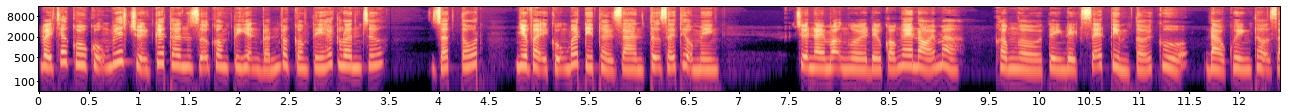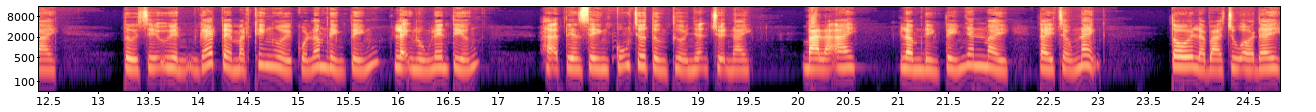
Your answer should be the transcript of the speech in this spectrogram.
vậy chắc cô cũng biết chuyện kết thân giữa công ty Hiện Vấn và công ty Hách Luân chứ? Rất tốt, như vậy cũng mất đi thời gian tự giới thiệu mình. Chuyện này mọi người đều có nghe nói mà. Không ngờ tình địch sẽ tìm tới cửa, Đào Khuynh thở dài. Từ Sĩ Uyển ghét vẻ mặt khinh người của Lâm Đình Tính, lạnh lùng lên tiếng. Hạ tiên sinh cũng chưa từng thừa nhận chuyện này. Bà là ai? Lâm Đình Tính nhăn mày, tay chống nạnh. Tôi là bà chủ ở đây,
